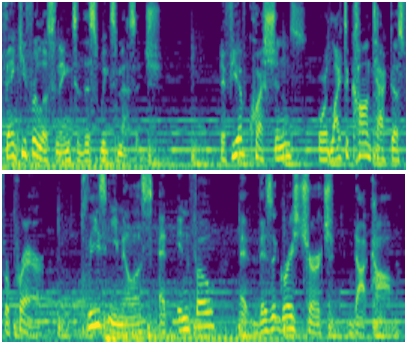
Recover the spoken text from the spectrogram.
Thank you for listening to this week's message. If you have questions or would like to contact us for prayer, please email us at info at visitgracechurch.com.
